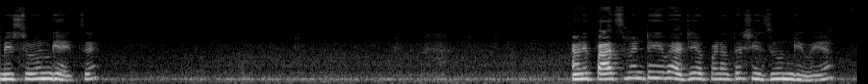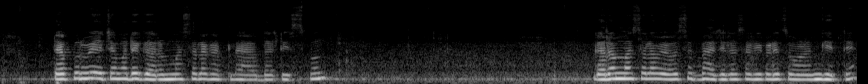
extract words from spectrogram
मिसळून घ्यायचे. आणि पाच मिनटं ही भाजी आपण आता शिजवून घेऊया. त्यापूर्वी याच्यामध्ये गरम मसाला घातला आहे अर्धा टीस्पून गरम मसाला व्यवस्थित भाजीला सगळीकडे चोळून घेते.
